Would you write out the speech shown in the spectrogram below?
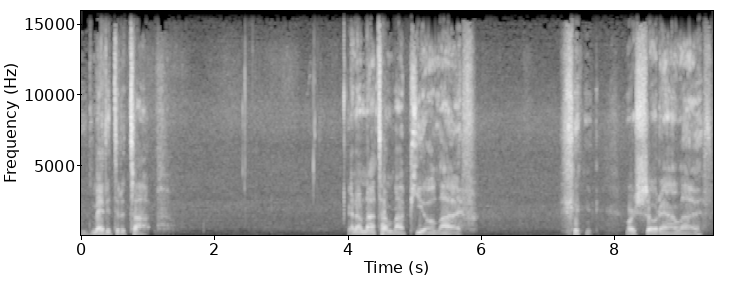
You've made it to the top. And I'm not talking about PO Live. or Showdown Live.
